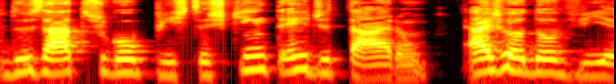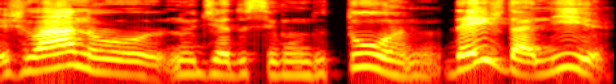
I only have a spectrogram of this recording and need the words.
dos atos golpistas que interditaram as rodovias lá no, no dia do segundo turno, desde ali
